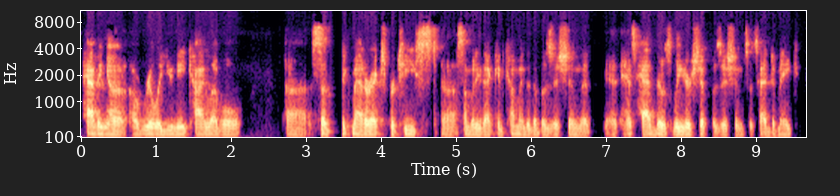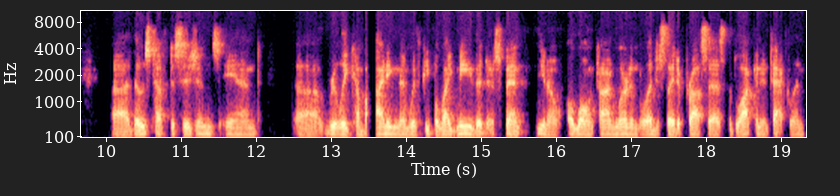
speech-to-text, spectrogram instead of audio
having a, a really unique, high level uh, subject matter expertise, uh, somebody that could come into the position that has had those leadership positions, has had to make uh, those tough decisions, and uh, really combining them with people like me that have spent, you know, a long time learning the legislative process, the blocking and tackling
